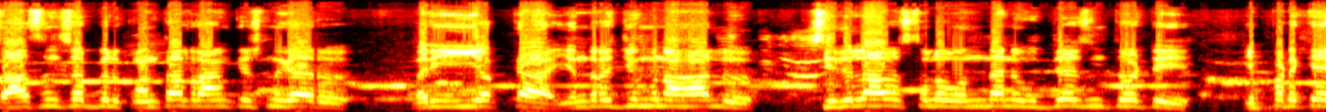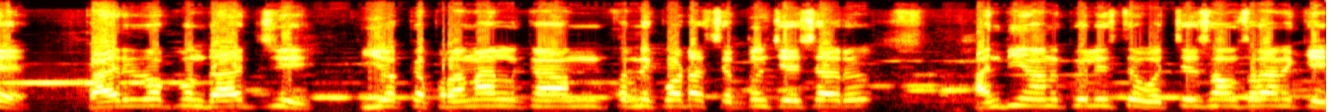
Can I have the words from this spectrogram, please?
శాసనసభ్యులు కొంతాల రామకృష్ణ గారు మరి ఈ యొక్క ఇంద్రజమున హాలు శిథిలావస్థలో ఉందనే ఉద్దేశంతో ఇప్పటికే కార్యరూపం దార్చి ఈ యొక్క ప్రణాళిక అంతని కూడా సిద్ధం చేశారు. అన్ని అనుకూలిస్తే వచ్చే సంవత్సరానికి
